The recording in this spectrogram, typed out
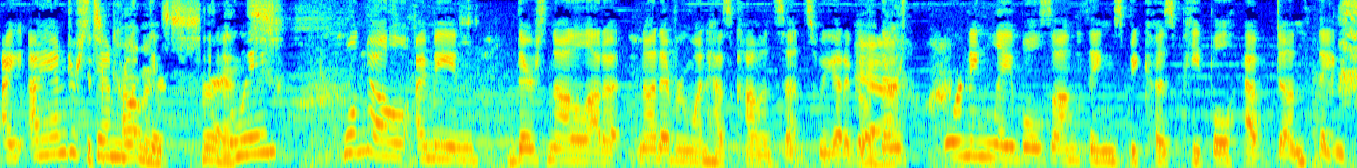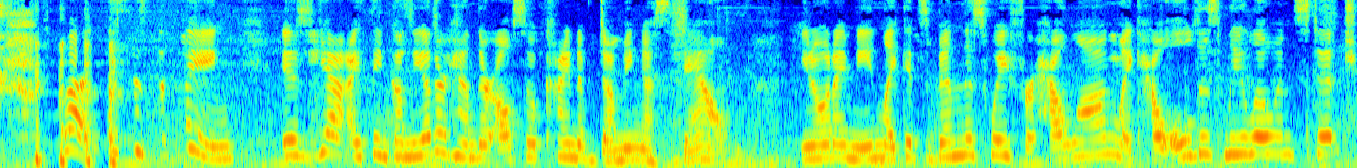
I, I understand what they're sense. doing. Well, no, I mean, there's not a lot of, not everyone has common sense. We got to go. Yeah. There's warning labels on things because people have done things. But this is the thing is, yeah, I think on the other hand, they're also kind of dumbing us down. You know what I mean? Like it's been this way for how long? Like how old is Lilo and Stitch?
